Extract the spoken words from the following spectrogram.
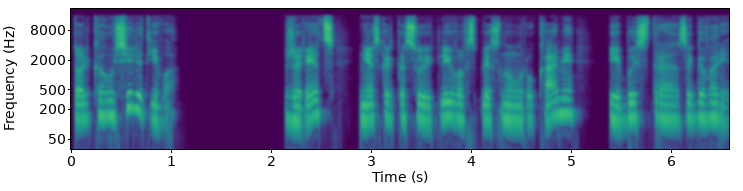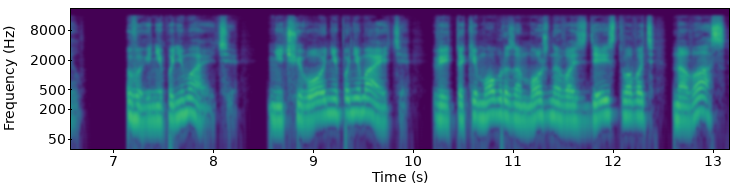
только усилит его. Жрец несколько суетливо всплеснул руками и быстро заговорил. «Вы не понимаете, ничего не понимаете, ведь таким образом можно воздействовать на вас.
